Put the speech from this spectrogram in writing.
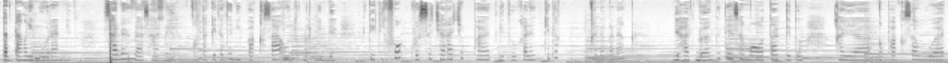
tentang liburan gitu. Sadar nggak sadar otak kita tuh dipaksa untuk berpindah. Titik fokus secara cepat gitu. Kadang kita kadang-kadang jahat banget ya sama otak gitu. Kayak ngepaksa buat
